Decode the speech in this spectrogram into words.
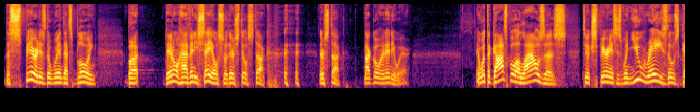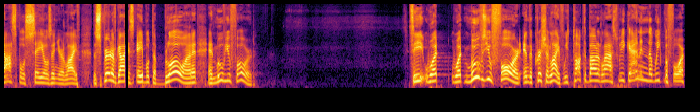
The Spirit is the wind that's blowing, but they don't have any sails, so they're still stuck. they're stuck, not going anywhere. And what the gospel allows us to experience is when you raise those gospel sails in your life, the Spirit of God is able to blow on it and move you forward. See, what, what moves you forward in the Christian life, we talked about it last week and in the week before,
